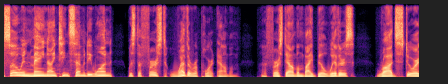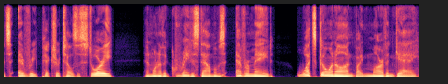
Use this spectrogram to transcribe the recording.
Also in May 1971 was the first Weather Report album, the first album by Bill Withers, Rod Stewart's Every Picture Tells a Story, and one of the greatest albums ever made, What's Going On by Marvin Gaye.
